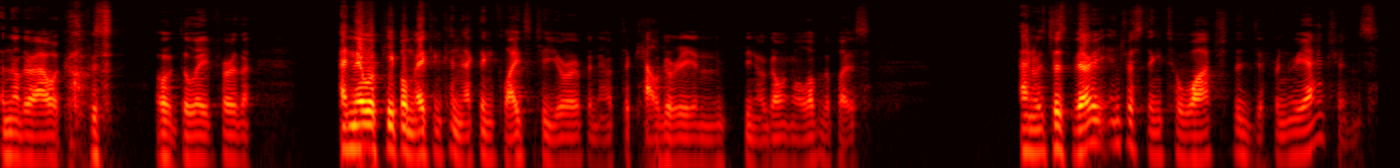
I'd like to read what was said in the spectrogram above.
Another hour goes, oh, delayed further. And there were people making connecting flights to Europe and out to Calgary and, you know, going all over the place. And it was just very interesting to watch the different reactions.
